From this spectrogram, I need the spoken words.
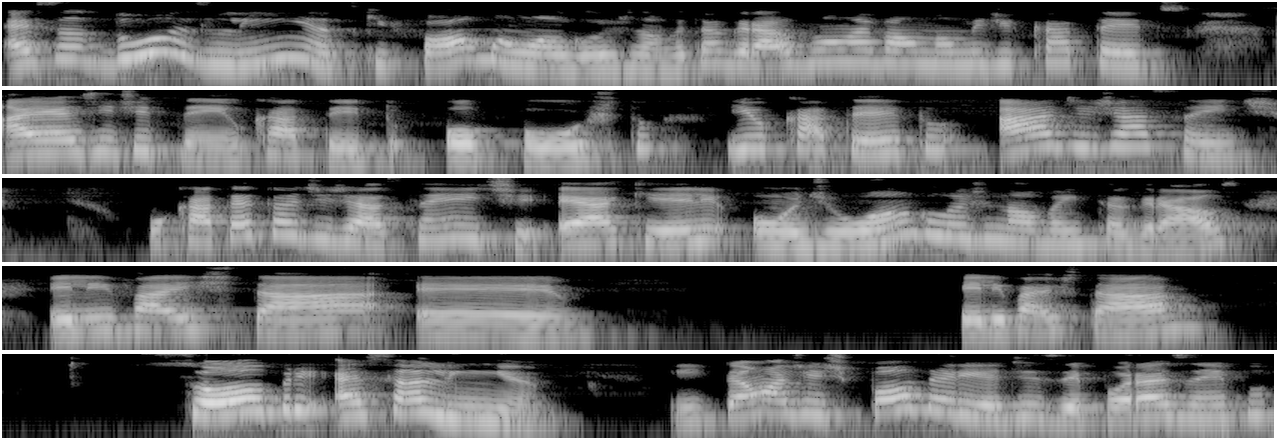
Essas duas linhas que formam o ângulo de 90 graus vão levar o nome de catetos. Aí a gente tem o cateto oposto e o cateto adjacente. O cateto adjacente é aquele onde o ângulo de 90 graus ele vai estar, é, ele vai estar sobre essa linha. Então, a gente poderia dizer, por exemplo,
